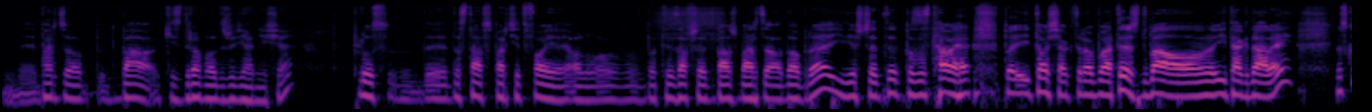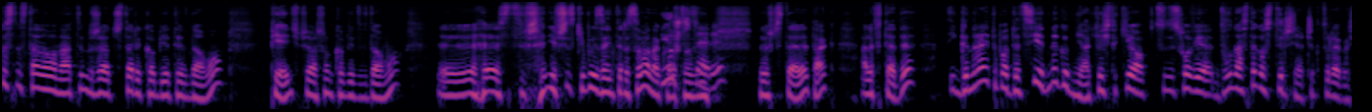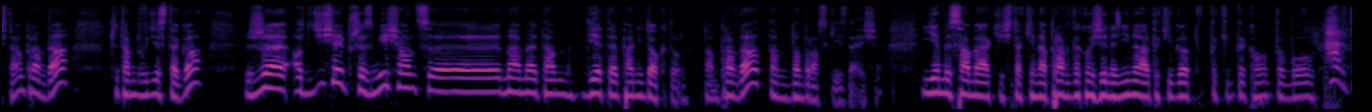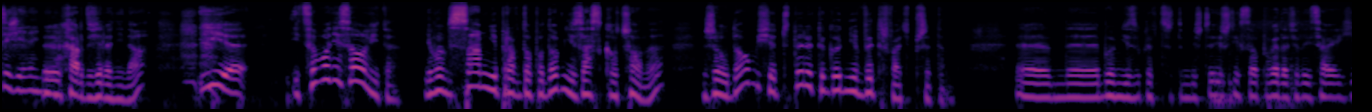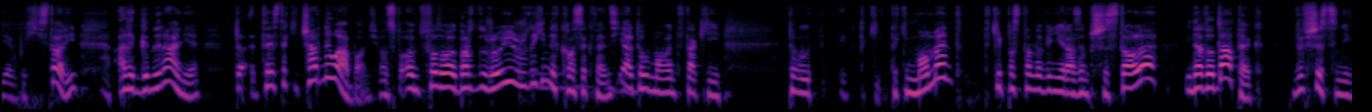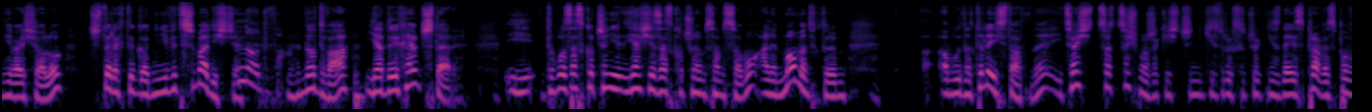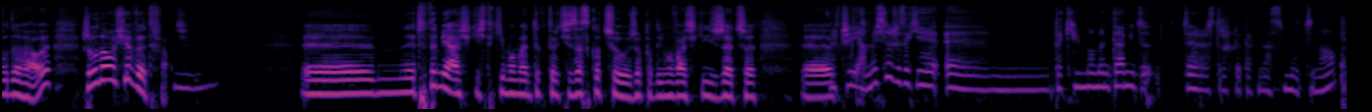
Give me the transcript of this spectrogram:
y, bardzo dba o takie zdrowe odżywianie się, plus y, dostała wsparcie twoje, Olu, bo ty zawsze dbasz bardzo o dobre i jeszcze ty pozostałe, i Tosia, która była też dba o i tak dalej. W związku z tym stanęło na tym, że cztery kobiety w domu, pięć, przepraszam, kobiet w domu, y, że nie wszystkie były zainteresowane. Już cztery? No już cztery, tak, ale wtedy i generalnie to była decyzja jednego dnia, jakiegoś takiego w cudzysłowie 12 stycznia, czy któregoś tam, prawda, czy tam 20, że od dzisiaj przez miesiąc y, mamy tam dietę pani doktor, tam, prawda, tam Dąbrowskiej zdaje się. I jemy same jakieś takie naprawdę taką zieleninę, ale takiego, taki, taką, to było... Hard zielenina. Hard zielenina. I, I co było niesamowite, ja byłem sam nieprawdopodobnie zaskoczony, że udało mi się cztery tygodnie wytrwać przy tym. E, e, byłem niezwykle przy tym, jeszcze już nie chcę opowiadać o tej całej jakby historii, ale generalnie to, to jest taki czarny łabądź. On, on spowodował bardzo dużo różnych innych konsekwencji, ale to był moment taki, to był taki, taki moment, takie postanowienie razem przy stole i na dodatek Wy wszyscy, nie gniewaj się Olu, czterech tygodni nie wytrzymaliście. No dwa. No dwa. Ja dojechałem cztery. I to było zaskoczenie, ja się zaskoczyłem sam sobą, ale moment, w którym on był na tyle istotny i coś, coś, coś może jakieś czynniki, z których sobie człowiek nie zdaje sprawy, spowodowały, że udało się wytrwać. Mm. Czy ty miałaś jakieś takie momenty, które cię zaskoczyły, że podejmowałaś jakieś rzeczy? E, znaczy ja myślę, że takie, takimi momentami, teraz troszkę tak na smutno,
